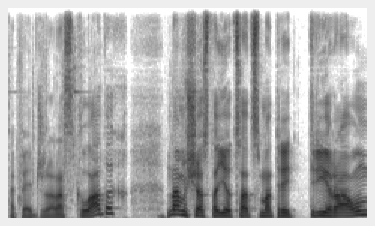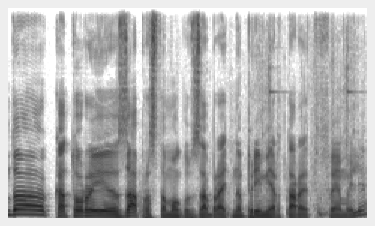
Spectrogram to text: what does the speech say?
опять же, раскладах. Нам еще остается отсмотреть три раунда, которые запросто могут забрать, например, Торет Family.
